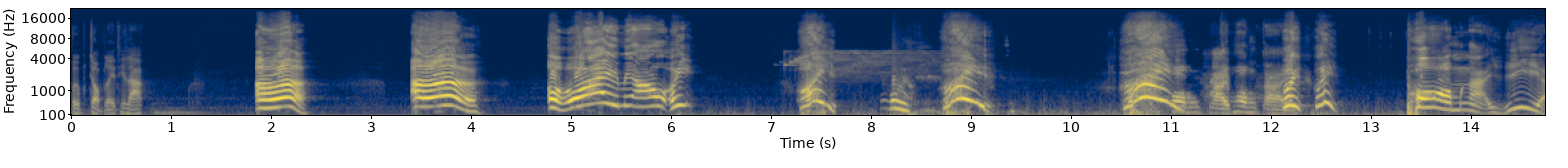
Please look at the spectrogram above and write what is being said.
ปุ๊บจบเลยที่รัก เออ เออ โอ้ยไม่เอาเฮ้ย เฮ้ยอุ้ยเฮ้ย เฮ้ย พ่อมึงตายพ่อมึงตายเฮ้ย เฮ้ย พ่อมึงอะไอ้เหี้ย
